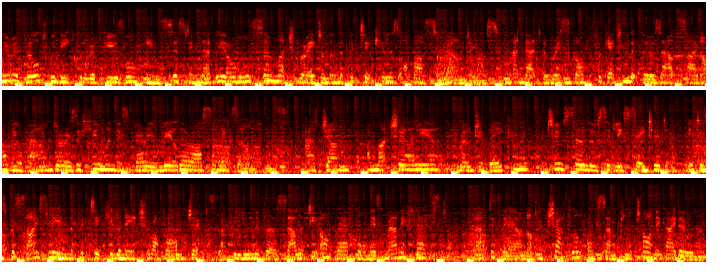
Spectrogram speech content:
we revolt with equal refusal, insisting that we are all so much greater than the particulars of our surroundings, and at the risk of forgetting that those outside of your boundaries are human is very real. There are some examples. As John, a much earlier, Roger Bacon, too so lucidly stated, it is precisely in the particular nature of objects that the universality of their form is manifest. That is they are not a chattel of some platonic eidolon,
